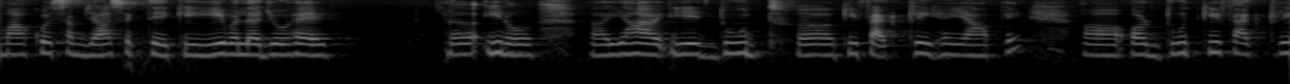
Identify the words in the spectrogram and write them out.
माँ को समझा सकते हैं कि ये वाला जो है यू नो यहाँ ये दूध की फैक्ट्री है यहाँ पे। और दूध की फैक्ट्री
